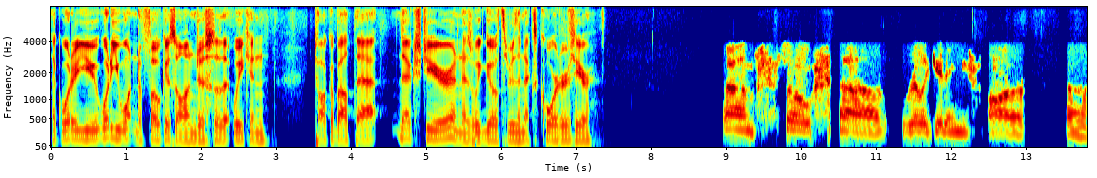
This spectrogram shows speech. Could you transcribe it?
Like, what are you what are you wanting to focus on, just so that we can talk about that next year and as we go through the next quarters here. Um, so uh, really getting our uh,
